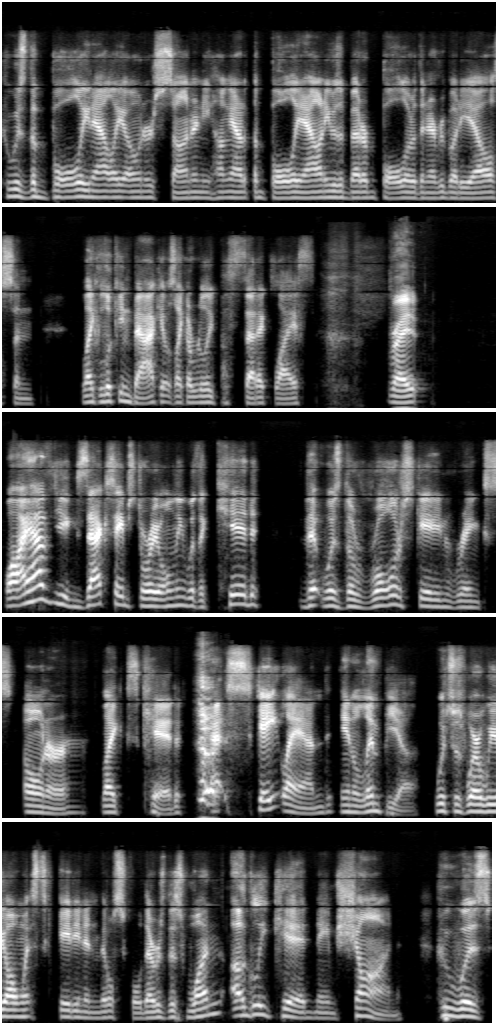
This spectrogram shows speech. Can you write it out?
who was the bowling alley owner's son and he hung out at the bowling alley and he was a better bowler than everybody else and like looking back it was like a really pathetic life. right? Well, I have the exact same story only with a kid that was the roller skating rinks owner, like kid at Skateland in Olympia, which was where we all went skating in middle school. There was this one ugly kid named Sean who was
